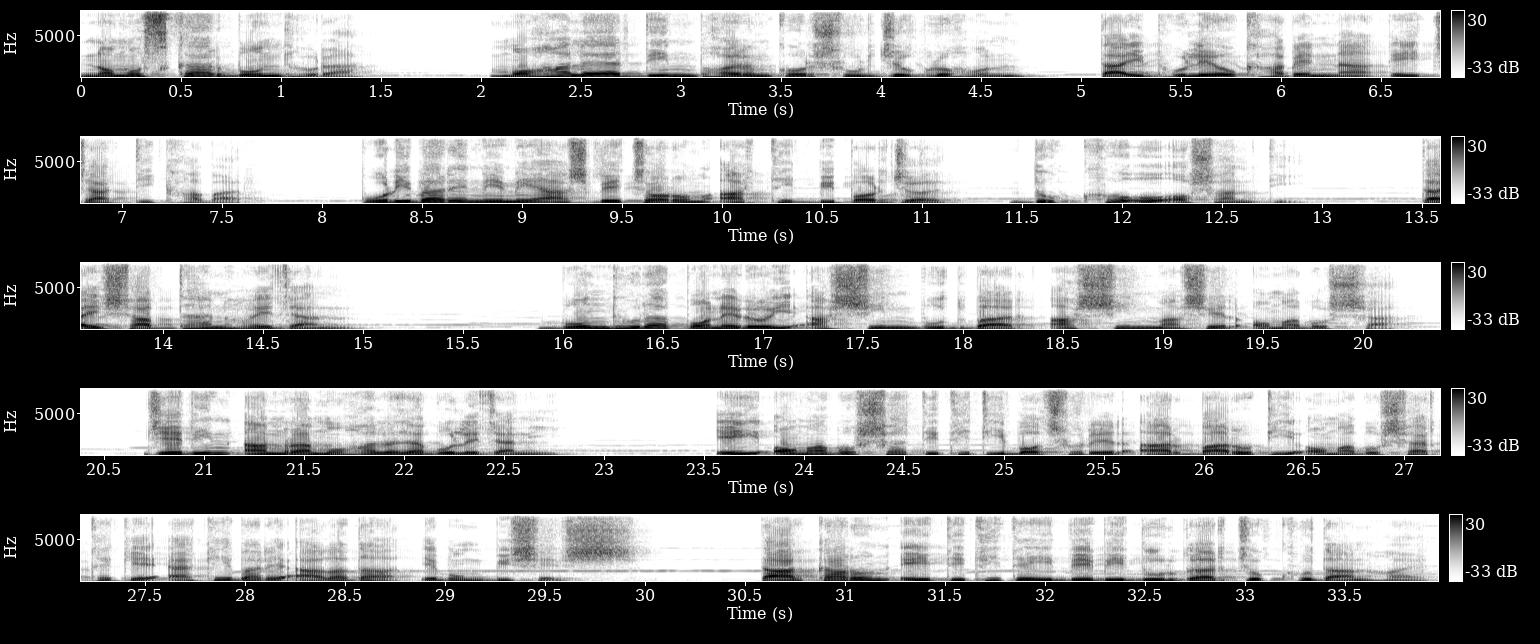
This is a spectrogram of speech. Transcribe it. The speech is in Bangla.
নমস্কার বন্ধুরা, মহালয়ার দিন ভয়ঙ্কর সূর্যগ্রহণ, তাই ভুলেও খাবেন না এই চারটি খাবার। পরিবারে নেমে আসবে চরম আর্থিক বিপর্যয়, দুঃখ ও অশান্তি। তাই সাবধান হয়ে যান। বন্ধুরা, পনেরোই আশ্বিন বুধবার আশ্বিন মাসের অমাবস্যা। যেদিন আমরা মহালয়া বলে জানি এই অমাবস্যা তিথিটি বছরের আর বারোটি অমাবস্যার থেকে একেবারে আলাদা এবং বিশেষ। তার কারণ এই তিথিতেই দেবী দুর্গার চক্ষু দান হয়।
